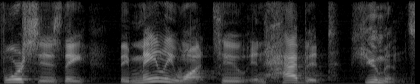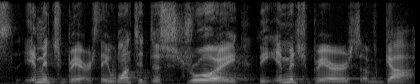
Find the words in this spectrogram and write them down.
forces, they, they mainly want to inhabit humans, image bearers. They want to destroy the image bearers of God.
